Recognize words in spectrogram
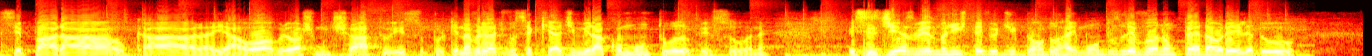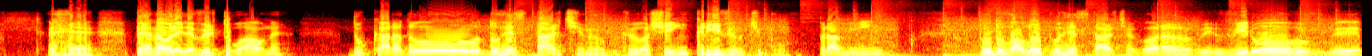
separar o cara e a obra. Eu acho muito chato isso, porque na verdade você quer admirar como um todo a pessoa, né? Esses dias mesmo a gente teve o Digão do Raimundos levando um pé na orelha do. É, pé na orelha virtual, né? Do cara do, do Restart, meu, que eu achei incrível. Tipo, pra mim, todo o valor pro Restart. Agora virou. Eh,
